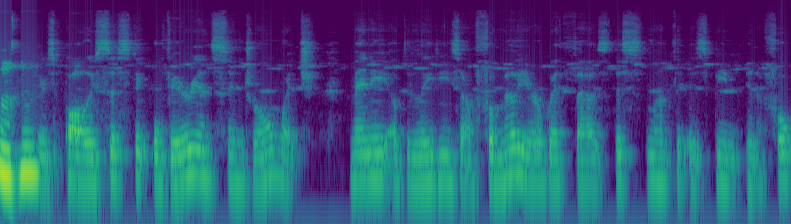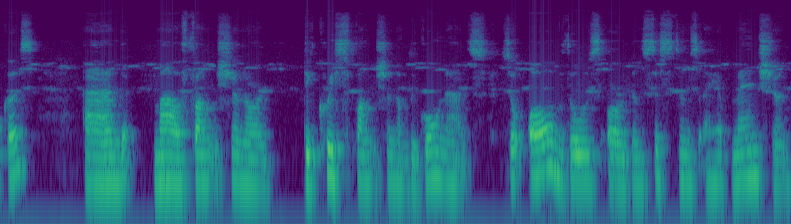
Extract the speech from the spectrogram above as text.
Mm-hmm. There's polycystic ovarian syndrome, which many of the ladies are familiar with as this month it has been in a focus and malfunction or decreased function of the gonads. So, all of those organ systems I have mentioned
